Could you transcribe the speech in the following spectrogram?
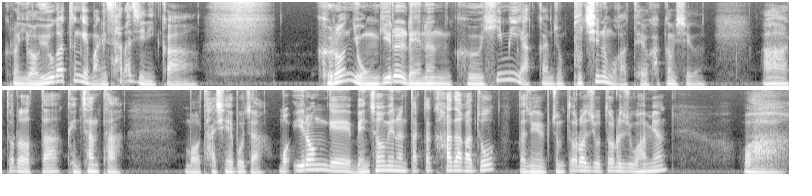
그런 여유 같은 게 많이 사라지니까 그런 용기를 내는 그 힘이 약간 좀 붙이는 것 같아요 가끔씩은 아 떨어졌다. 괜찮다. 뭐 다시 해보자. 뭐 이런 게 맨 처음에는 딱딱 하다가도 나중에 좀 떨어지고 떨어지고 하면 와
